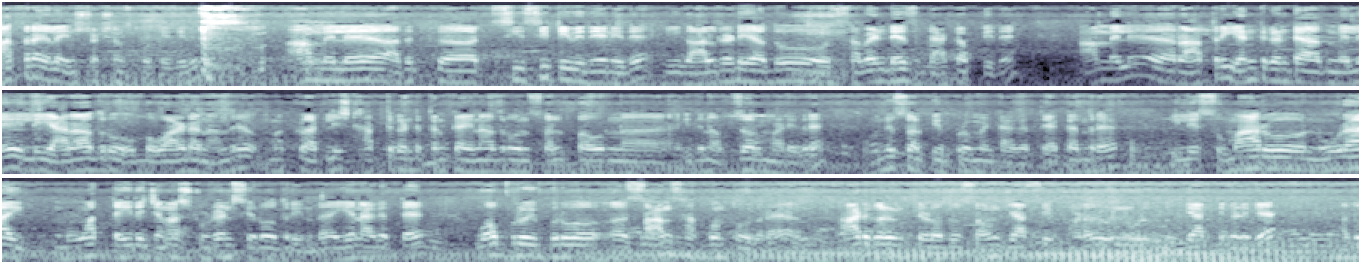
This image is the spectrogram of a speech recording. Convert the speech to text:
ಆ ಥರ ಎಲ್ಲ ಇನ್ಸ್ಟ್ರಕ್ಷನ್ಸ್ ಕೊಟ್ಟಿದ್ದೀವಿ ಆಮೇಲೆ ಅದಕ್ಕೆ, ಸಿ ಸಿ ಟಿ ವಿದು ಏನಿದೆ, ಈಗ ಆಲ್ರೆಡಿ ಅದು ಸೆವೆನ್ ಡೇಸ್ ಬ್ಯಾಕಪ್ ಇದೆ. ಆಮೇಲೆ ರಾತ್ರಿ ಎಂಟು ಗಂಟೆ ಆದಮೇಲೆ ಇಲ್ಲಿ ಯಾರಾದರೂ ಒಬ್ಬ ವಾರ್ಡನ್ ಅಂದರೆ ಮಕ್ಕಳು ಅಟ್ಲೀಸ್ಟ್ ಹತ್ತು ಗಂಟೆ ತನಕ ಏನಾದರೂ ಒಂದು ಸ್ವಲ್ಪ ಅವ್ರನ್ನ ಇದನ್ನ ಅಬ್ಸರ್ವ್ ಮಾಡಿದರೆ ಇನ್ನೂ ಸ್ವಲ್ಪ ಇಂಪ್ರೂವ್ಮೆಂಟ್ ಆಗುತ್ತೆ. ಯಾಕಂದರೆ ಇಲ್ಲಿ ಸುಮಾರು ನೂರ ಮೂವತ್ತೈದು ಜನ ಸ್ಟೂಡೆಂಟ್ಸ್ ಇರೋದ್ರಿಂದ ಏನಾಗುತ್ತೆ ಒಬ್ಬರು ಇಬ್ಬರು ಸಾಂಗ್ಸ್ ಹಾಕೊಂತ ಹೋದ್ರೆ ಹಾಡುಗಳನ್ನ ಕೇಳೋದು ಸೌಂಡ್ ಜಾಸ್ತಿ ಮಾಡೋದು, ಇನ್ನು ವಿದ್ಯಾರ್ಥಿಗಳಿಗೆ ಅದು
